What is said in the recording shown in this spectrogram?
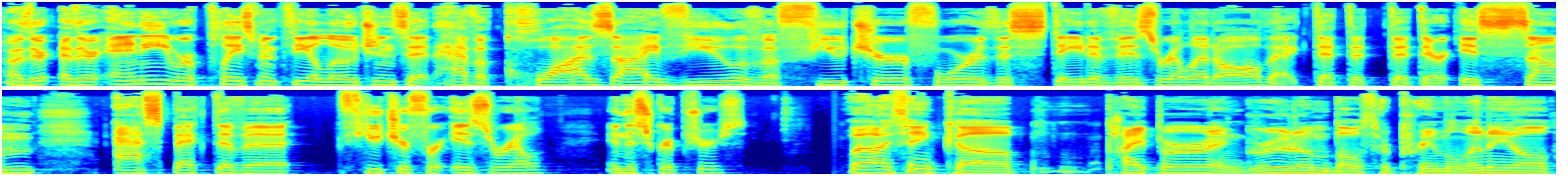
Are there are there any replacement theologians that have a quasi view of a future for the state of Israel at all that that that, that there is some aspect of a future for Israel in the scriptures? Well, I think uh, Piper and Grudem both are premillennial.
